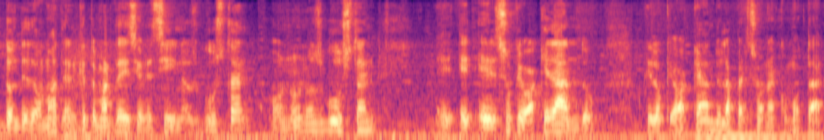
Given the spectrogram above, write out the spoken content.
donde vamos a tener que tomar decisiones si nos gustan o no nos gustan eh, eh, eso que va quedando que lo que va quedando es la persona como tal.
